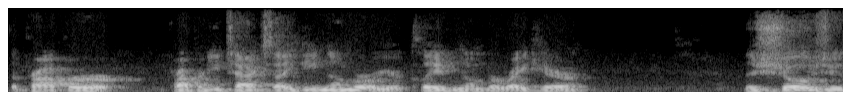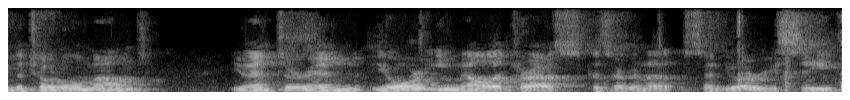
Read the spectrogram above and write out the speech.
the proper property tax ID number or your clave number right here. This shows you the total amount. You enter in your email address because they're going to send you a receipt.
